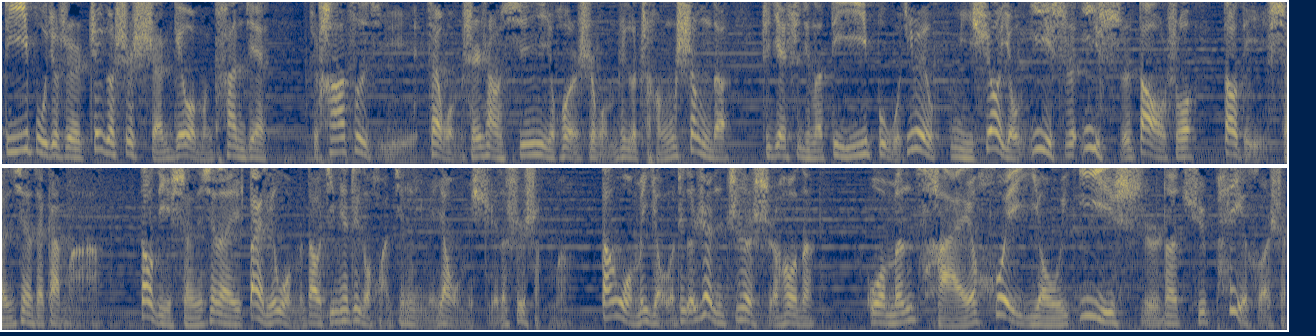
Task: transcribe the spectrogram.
第一步就是这个是神给我们看见。就他自己在我们身上心意，或者是我们这个成圣的这件事情的第一步，因为你需要有意识意识到说，到底神现在在干嘛？到底神现在带领我们到今天这个环境里面，要我们学的是什么？当我们有了这个认知的时候呢？我们才会有意识的去配合神。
